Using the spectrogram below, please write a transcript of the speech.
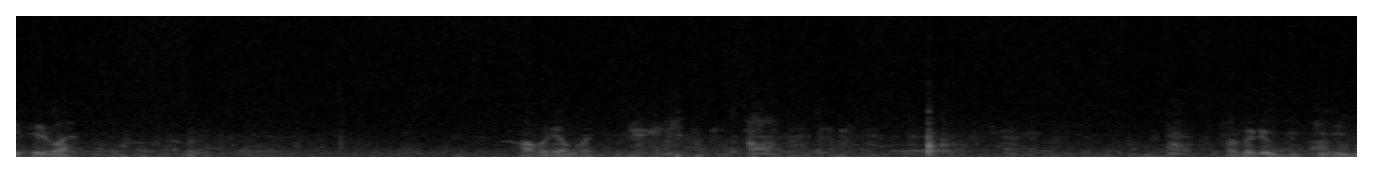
이 필마? 하거리 형 같이 보내야겠다. 하거리 형 미필인.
